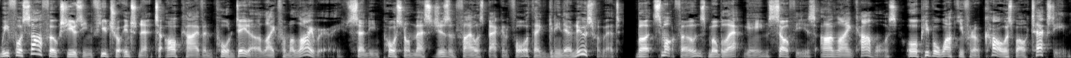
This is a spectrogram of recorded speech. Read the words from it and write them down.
We foresaw folks using future internet to archive and pull data like from a library, sending personal messages and files back and forth and getting their news from it. But smartphones, mobile app games, selfies, online commerce, or people walking in front of cars while texting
